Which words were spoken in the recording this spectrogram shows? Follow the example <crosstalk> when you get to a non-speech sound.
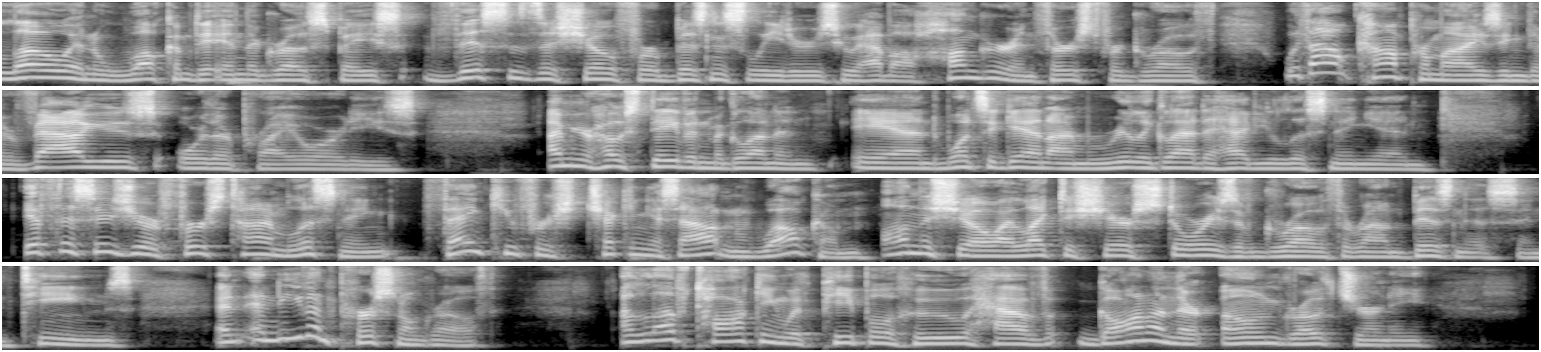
Hello and welcome to In the Growth Space. This is a show for business leaders who have a hunger and thirst for growth without compromising their values or their priorities. I'm your host, David McGlennon, and once again, I'm really glad to have you listening in. If this is your first time listening, thank you for checking us out and welcome. On the show, I like to share stories of growth around business and teams and, and even personal growth. I love talking with people who have gone on their own growth journey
